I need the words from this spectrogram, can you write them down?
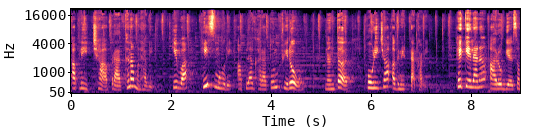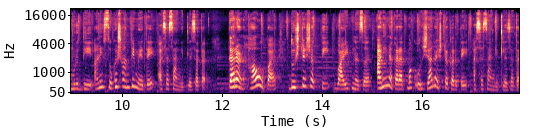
आपली इच्छा प्रार्थना म्हणावी. किंवा हीच मोहरी आपल्या घरातून फिरवून नंतर होळीच्या अग्नीत टाकावी. हे केल्यानं आरोग्य समृद्धी आणि सुखशांती मिळते असं सांगितलं जातं. कारण हा उपाय दुष्टशक्ती वाईट नजर आणि नकारात्मक ऊर्जा नष्ट करते असं सांगितलं जातं.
